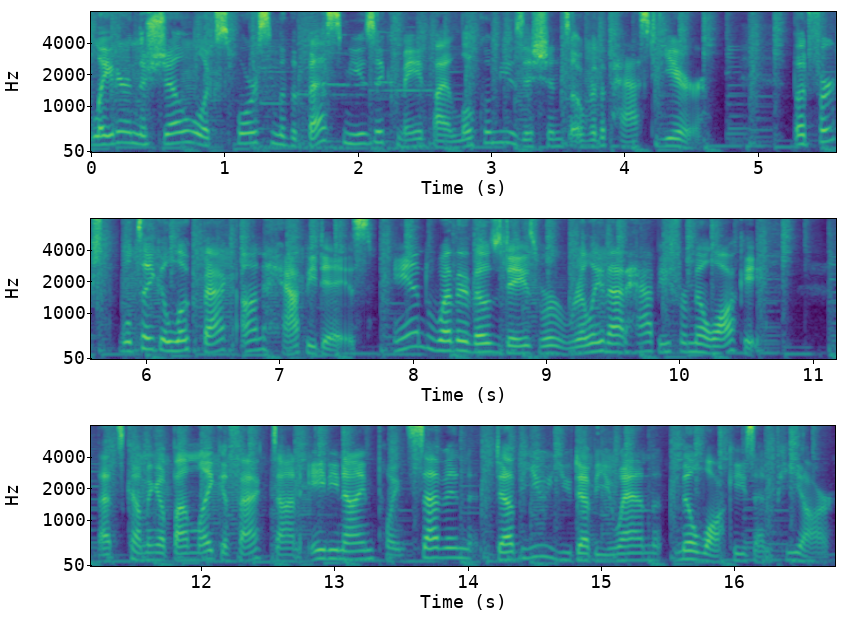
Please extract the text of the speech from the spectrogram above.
Later in the show, we'll explore some of the best music made by local musicians over the past year. But first, we'll take a look back on happy days and whether those days were really that happy for Milwaukee. That's coming up on Lake Effect on 89.7 WUWM, Milwaukee's NPR.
